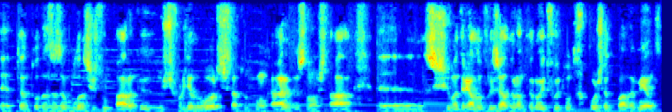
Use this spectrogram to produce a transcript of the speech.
uh, portanto, todas as ambulâncias do parque, os desfriadores, se está tudo com carga, se não está, uh, se o material utilizado durante a noite foi todo reposto adequadamente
